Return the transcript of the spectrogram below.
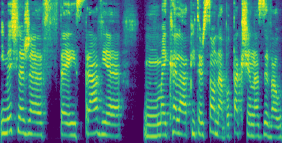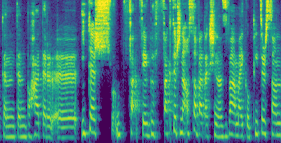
i myślę, że w tej sprawie Michaela Petersona, bo tak się nazywał ten, ten bohater y, i też jakby faktyczna osoba tak się nazywała, Michael Peterson,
